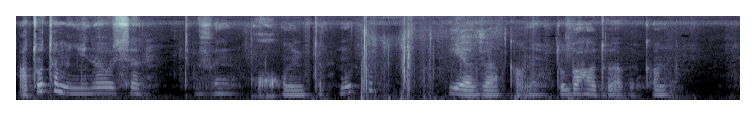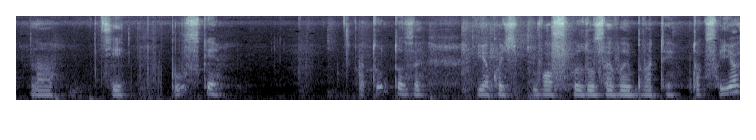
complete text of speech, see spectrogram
А тут мені нравиться Твін Хунтер. Ну тут є аркани. Тут багато аркан на ці пуски. А тут теж якось важко дуже вибрати. Так що я,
